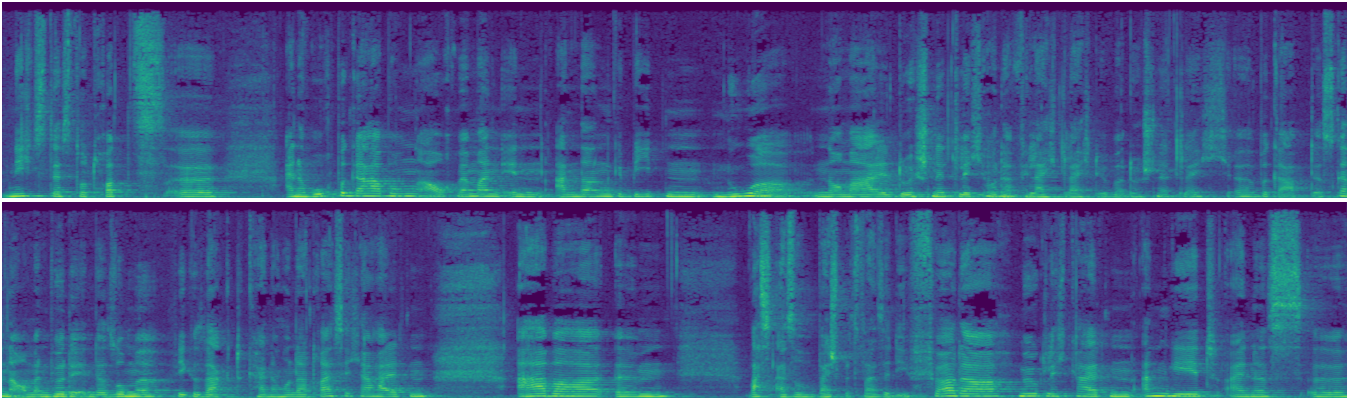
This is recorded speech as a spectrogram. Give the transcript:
nichtsdestotrotz äh, eine Hochbegabung, auch wenn man in anderen Gebieten nur normal durchschnittlich oder vielleicht leicht überdurchschnittlich äh, begabt ist. Genau, man würde in der Summe, wie gesagt, keine 130 erhalten, aber ähm, was also beispielsweise die Fördermöglichkeiten angeht eines äh,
